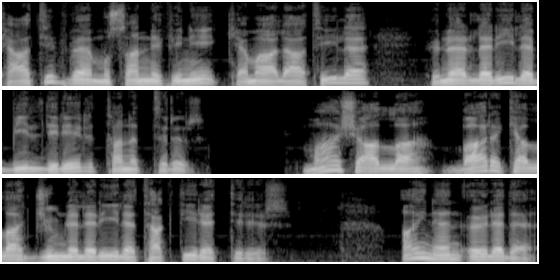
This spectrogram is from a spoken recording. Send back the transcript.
katip ve musannefini kemalatıyla, hünerleriyle bildirir, tanıttırır. Maşallah, barekallah cümleleriyle takdir ettirir. Aynen öyle de,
